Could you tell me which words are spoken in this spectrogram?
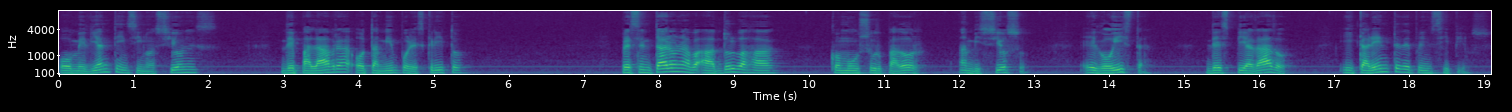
o mediante insinuaciones, de palabra o también por escrito, presentaron a Abdul Baha como usurpador, ambicioso, egoísta, despiadado y carente de principios,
